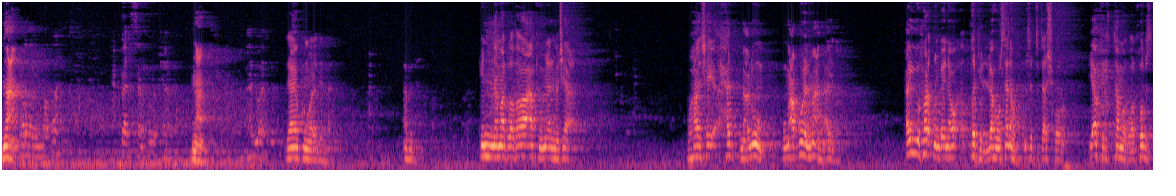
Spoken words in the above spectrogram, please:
نعم. يرضع المراه بعد السنة الأولى بشهر نعم. هل يؤثر؟ لا يكون ولد الله. أبدا. إنما الرضاعة من المجاعة وهذا شيء حد معلوم ومعقول المعنى أيضا. أي فرق بين طفل له سنة وستة أشهر يأكل التمر والخبز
